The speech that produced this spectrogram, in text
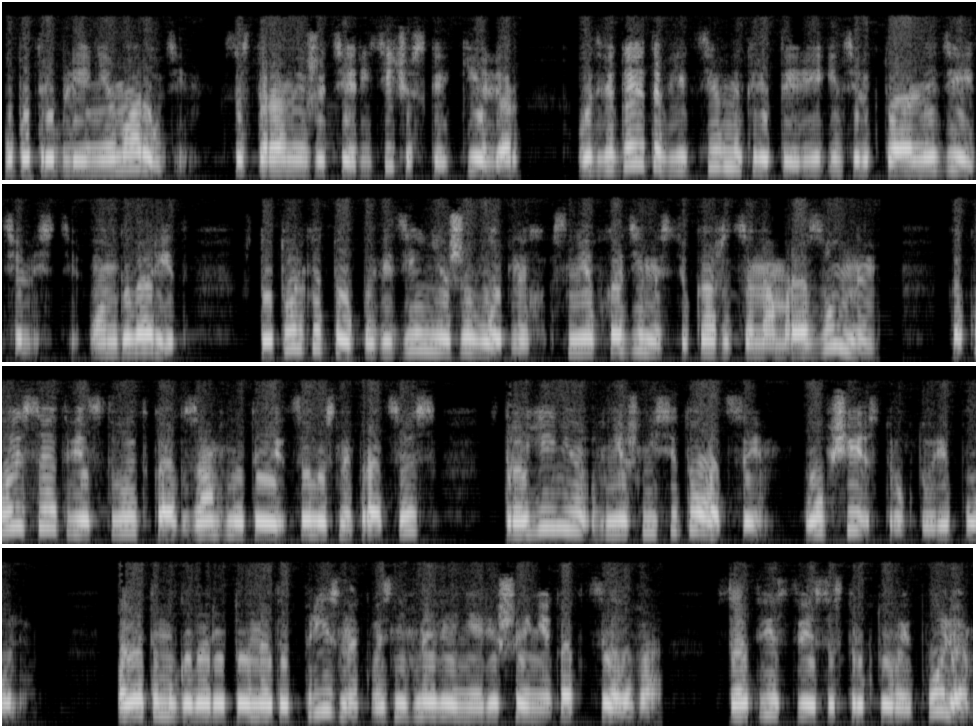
употреблением орудий. Со стороны же теоретической Келлер выдвигает объективный критерий интеллектуальной деятельности. Он говорит, что только то поведение животных с необходимостью кажется нам разумным, какое соответствует как замкнутый целостный процесс строению внешней ситуации, общей структуре поля. Поэтому, говорит он, этот признак возникновения решения как целого в соответствии со структурой поля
